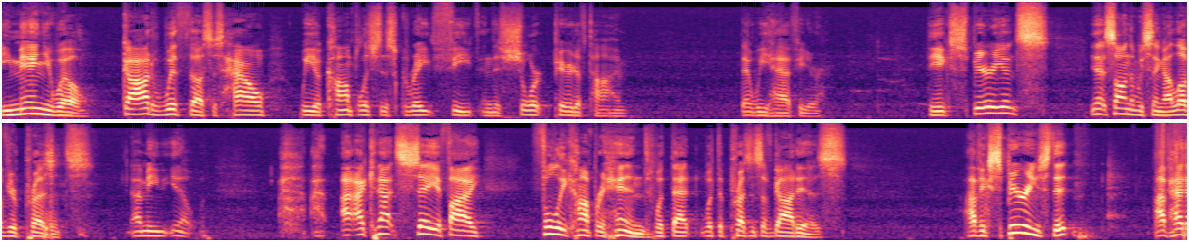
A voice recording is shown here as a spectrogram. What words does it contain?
Emmanuel, God with us, is how we accomplish this great feat in this short period of time that we have here. The experience, you know, that song that we sing, I love your presence. I mean, you know, I, I cannot say if I fully comprehend what that what the presence of God is. I've experienced it. I've had,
